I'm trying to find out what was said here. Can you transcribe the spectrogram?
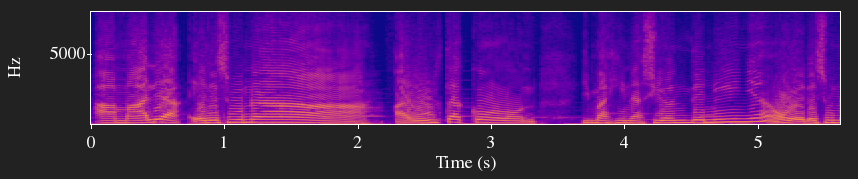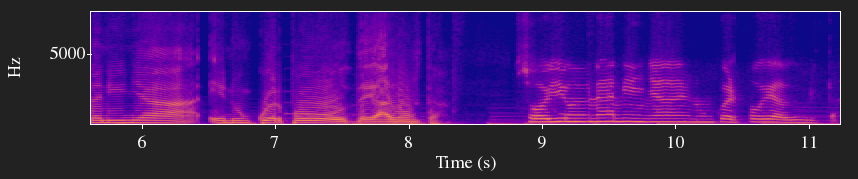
Amalia, ¿eres una adulta con imaginación de niña o eres una niña en un cuerpo de adulta? Soy una niña en un cuerpo de adulta.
